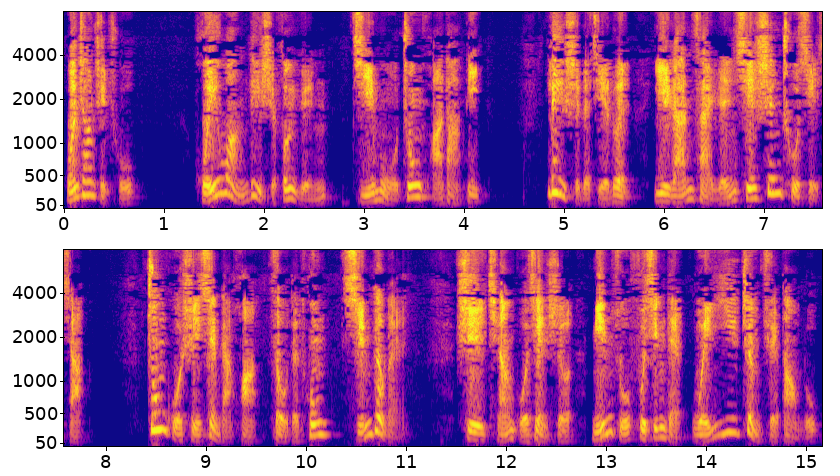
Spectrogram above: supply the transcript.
文章指出，回望历史风云，极目中华大地，历史的结论已然在人心深处写下：中国式现代化走得通、行得稳，是强国建设、民族复兴的唯一正确道路。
